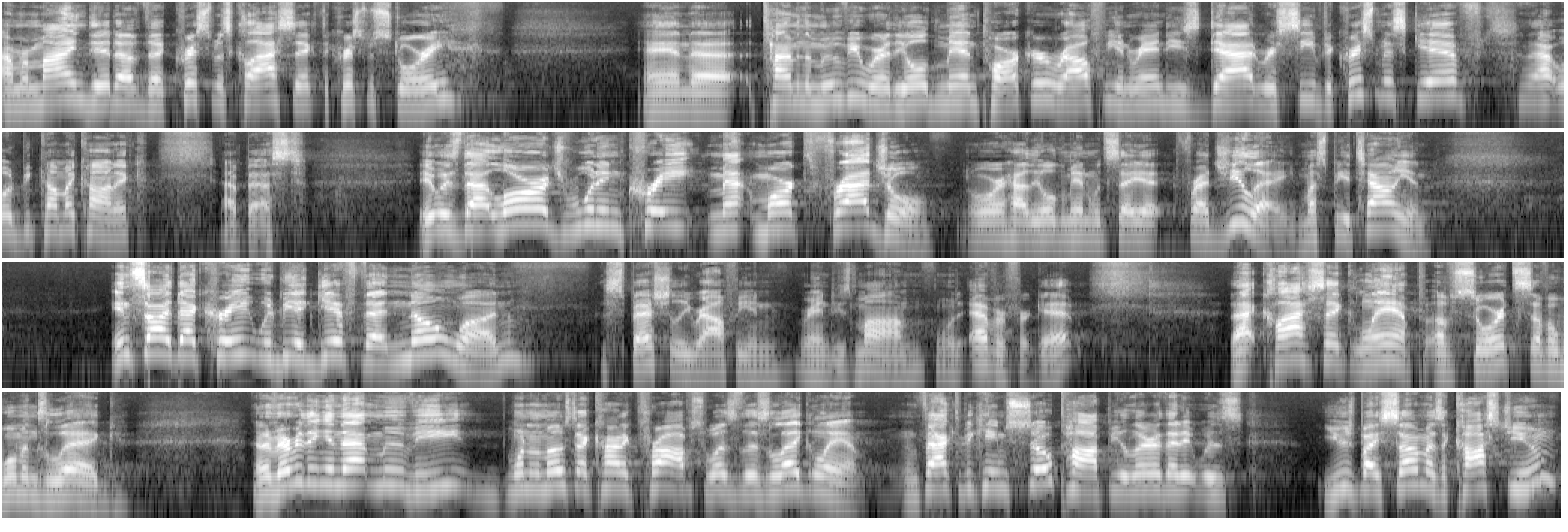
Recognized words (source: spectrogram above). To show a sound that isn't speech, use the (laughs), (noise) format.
I'm reminded of the Christmas classic, The Christmas Story, and the time in the movie where the old man Parker, Ralphie, and Randy's dad received a Christmas gift that would become iconic at best. It was that large wooden crate marked fragile, or how the old man would say it, fragile, must be Italian. Inside that crate would be a gift that no one, especially Ralphie and Randy's mom, would ever forget. That classic lamp of sorts of a woman's leg. And of everything in that movie, one of the most iconic props was this leg lamp. In fact, it became so popular that it was used by some as a costume,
